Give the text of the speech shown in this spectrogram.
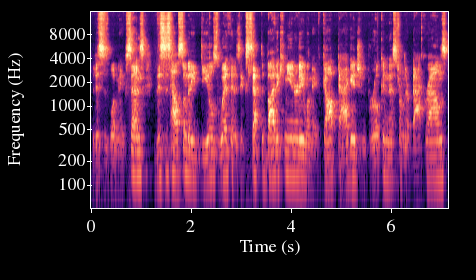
that this is what makes sense, this is how somebody deals with and is accepted by the community when they've got baggage and brokenness from their backgrounds.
